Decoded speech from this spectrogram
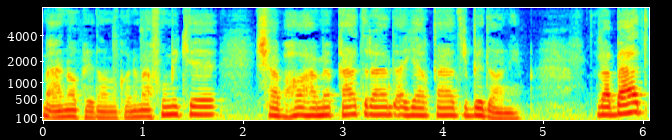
معنا پیدا می‌کنه. مفهومی که شبها همه قدرند اگر قدر بدانیم. و بعد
